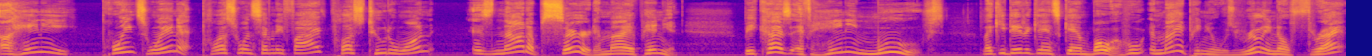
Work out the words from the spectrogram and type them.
a Haney points win at plus 175, plus 2 to 1 is not absurd, in my opinion. Because if Haney moves like he did against Gamboa, who, in my opinion, was really no threat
